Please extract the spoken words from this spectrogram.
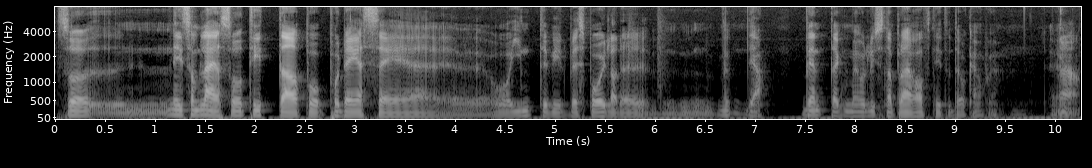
Så eh, ni som läser och tittar på, på DC eh, och inte vill bli spoilade, ja, vänta med att lyssna på det här avsnittet då kanske. Ja.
